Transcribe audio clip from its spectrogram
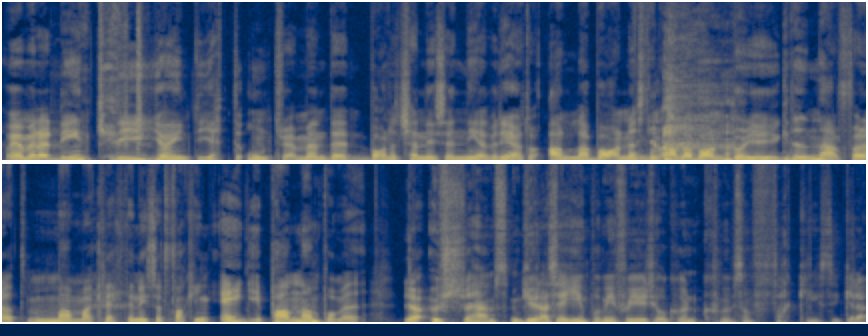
Och jag menar, det, är inte, det gör ju inte jätteont tror jag, men det, barnet känner sig nedvärderat och alla barn, nästan alla barn börjar ju grina för att mamma kläckte nyss ett fucking ägg i pannan på mig. ja usch vad hemskt. Gud alltså jag gick in på min for you och kom kom upp som fucking där.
